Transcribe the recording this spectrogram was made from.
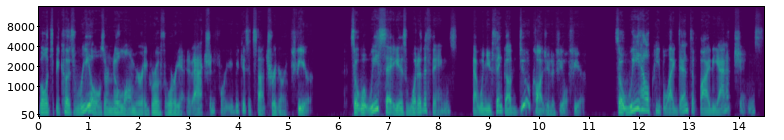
Well, it's because reels are no longer a growth oriented action for you because it's not triggering fear. So, what we say is, what are the things that when you think of do cause you to feel fear? So, we help people identify the actions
